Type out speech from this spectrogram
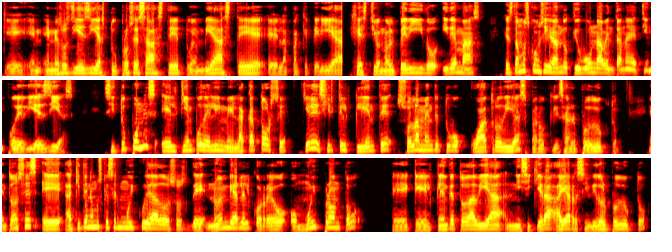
que en, esos 10 días tú procesaste, tú enviaste, la paquetería gestionó el pedido y demás, estamos considerando que hubo una ventana de tiempo de 10 días. Si tú pones el tiempo del email a 14, quiere decir que el cliente solamente tuvo 4 días para utilizar el producto. Entonces, eh, aquí tenemos que ser muy cuidadosos de no enviarle el correo o muy pronto eh, que el cliente todavía ni siquiera haya recibido el producto,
